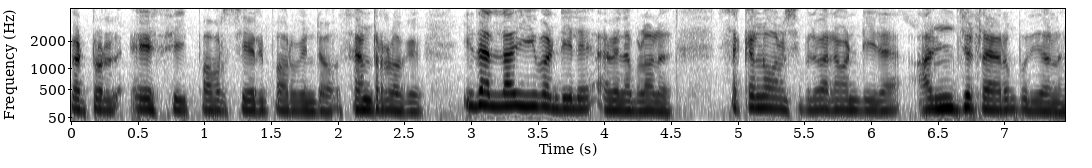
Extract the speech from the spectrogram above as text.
petrol A C power steering power window central lock ഇതെല്ലാം ഈ വണ്ടിയിൽ അവൈലബിൾ ആണ്. സെക്കൻഡ് ഓണർഷിപ്പിൽ വരുന്ന വണ്ടിയിലെ അഞ്ച് ടയറും പുതിയതാണ്.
